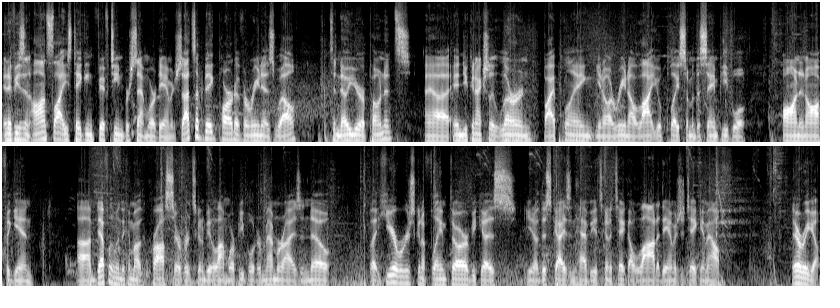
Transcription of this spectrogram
And if he's in Onslaught, he's taking 15% more damage. So that's a big part of Arena as well, to know your opponents. Uh, and you can actually learn by playing, you know, Arena a lot. You'll play some of the same people on and off again. Um, definitely when they come out with cross server, it's going to be a lot more people to memorize and know. But here, we're just going to flamethrower because, you know, this guy's in heavy. It's going to take a lot of damage to take him out. There we go.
